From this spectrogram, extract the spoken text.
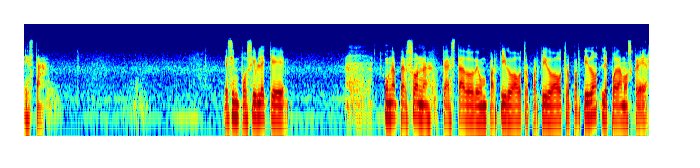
está. Es imposible que una persona que ha estado de un partido a otro partido a otro partido le podamos creer.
